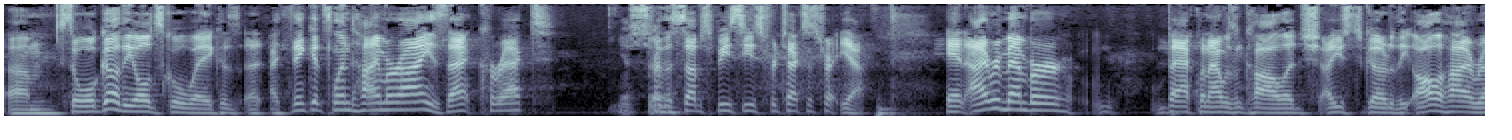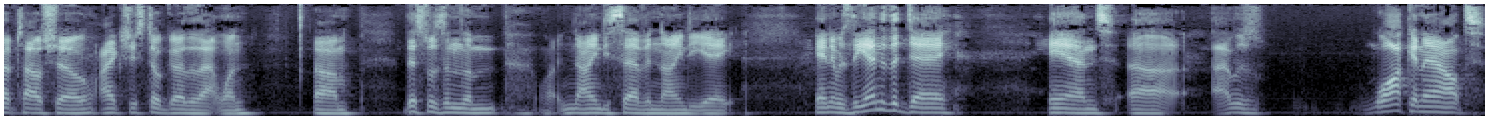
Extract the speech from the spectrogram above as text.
Um, so we'll go the old school way because uh, I think it's Lindheimeri. Is that correct? Yes, sir. For the subspecies for Texas, yeah. And I remember back when I was in college, I used to go to the All Ohio Reptile Show. I actually still go to that one. Um, this was in the 97, 98. And it was the end of the day. And uh, I was walking out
